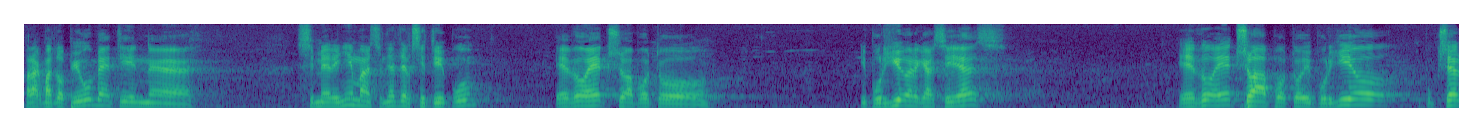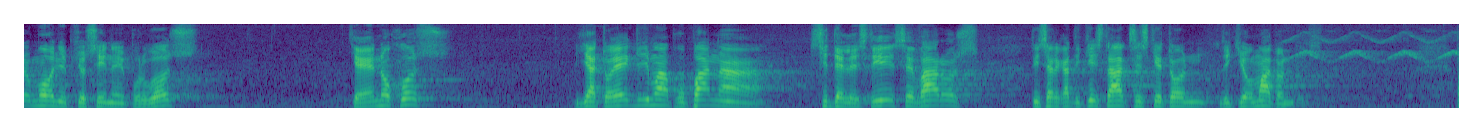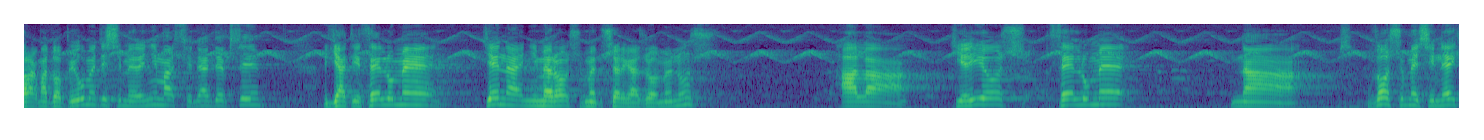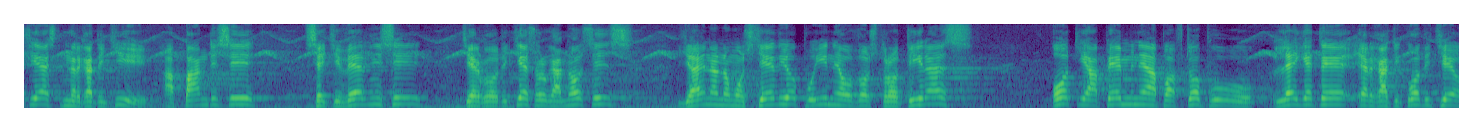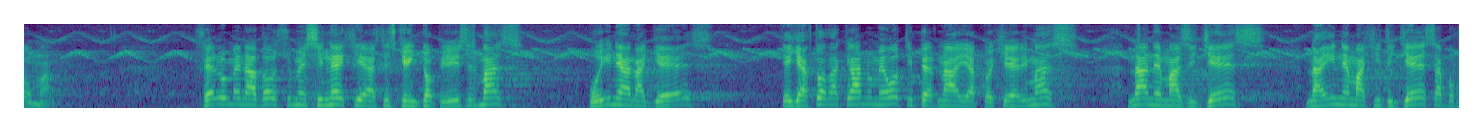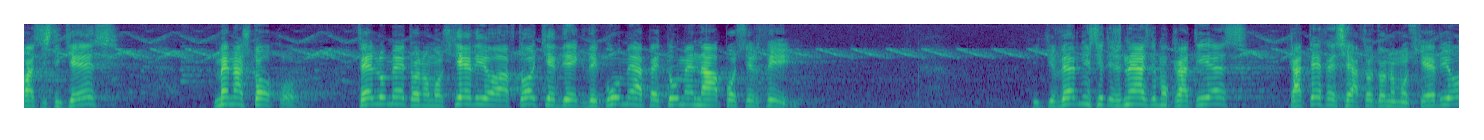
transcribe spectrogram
Πραγματοποιούμε την ε, σημερινή μας συνέντευξη τύπου εδώ έξω από το Υπουργείο Εργασίας, εδώ έξω από το Υπουργείο που ξέρουμε όλοι ποιος είναι Υπουργός και ένοχος για το έγκλημα που πάει να συντελεστεί σε βάρος της εργατικής τάξης και των δικαιωμάτων της. Πραγματοποιούμε τη σημερινή μας συνέντευξη γιατί θέλουμε και να ενημερώσουμε τους εργαζόμενους, αλλά κυρίως θέλουμε να δώσουμε συνέχεια στην εργατική απάντηση σε κυβέρνηση και εργοδοτικές οργανώσεις για ένα νομοσχέδιο που είναι οδοστρωτήρας ό,τι απέμεινε από αυτό που λέγεται εργατικό δικαίωμα. Θέλουμε να δώσουμε συνέχεια στις κινητοποιήσεις μας, που είναι αναγκαίες και γι' αυτό θα κάνουμε ό,τι περνάει από το χέρι μας, να είναι μαζικές, να είναι μαχητικές, αποφασιστικές, με ένα στόχο. Θέλουμε το νομοσχέδιο αυτό και διεκδικούμε, απαιτούμε να αποσυρθεί. Η κυβέρνηση της Νέας Δημοκρατίας κατέθεσε αυτό το νομοσχέδιο,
